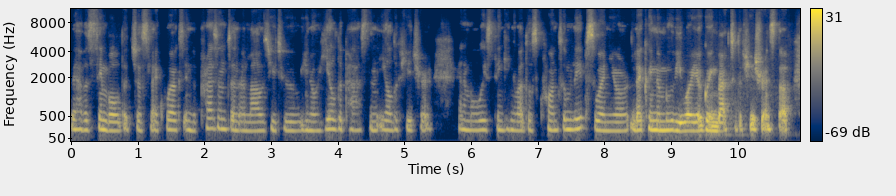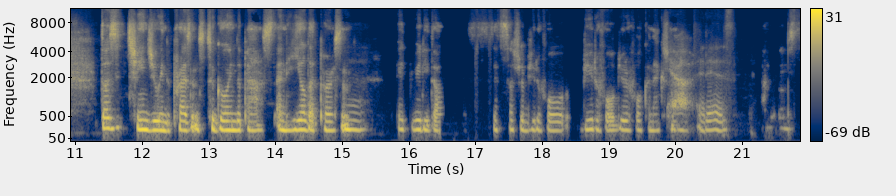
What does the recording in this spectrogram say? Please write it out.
we have a symbol that just like works in the present and allows you to, you know, heal the past and heal the future. And I'm always thinking about those quantum leaps when you're like in the movie where you're going back to the future and stuff. Does it change you in the present to go in the past and heal that person? Mm. It really does. It's, it's such a beautiful, beautiful, beautiful connection. Yeah, it is. I'm so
